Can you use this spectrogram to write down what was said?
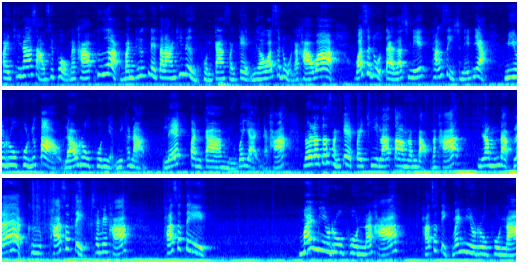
ไปที่หน้า 36 นะคะ เพื่อบันทึกในตารางที่ 1 ผลการสังเกตเนื้อวัสดุนะคะว่าวัสดุแต่ละชนิดทั้ง 4 ชนิดเนี่ยมีรูพุนหรือเปล่า แล้วรูพุนเนี่ยมีขนาด เล็กปานกลางหรือว่าใหญ่นะคะ โดยเราจะสังเกตไปทีละตามลำดับนะคะลำดับแรกคือพลาสติกใช่ไหมคะพลาสติก ไม่มีรูพุนนะคะพลาสติกไม่มีรูพุนนะ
